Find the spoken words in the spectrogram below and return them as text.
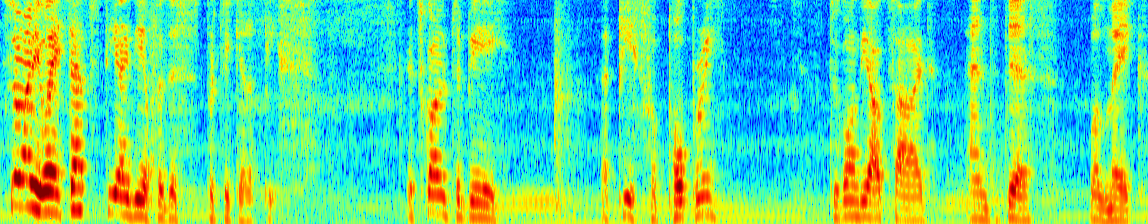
So anyway, that's the idea for this particular piece. It's going to be a piece for potpourri to go on the outside and this will make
